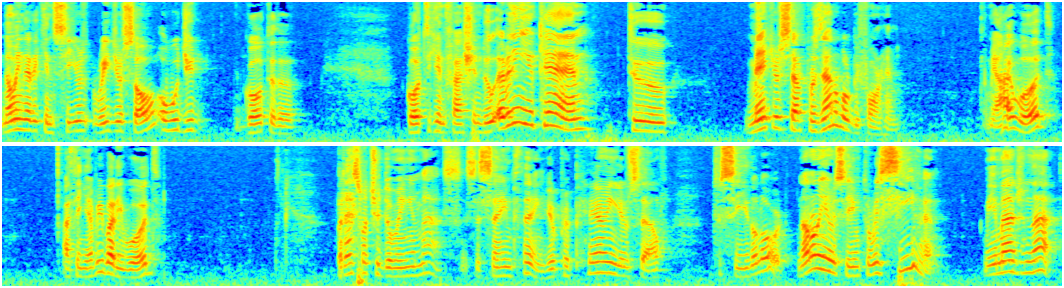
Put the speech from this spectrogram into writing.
knowing that He can see read your soul, or would you go to the go to confession, do everything you can to make yourself presentable before Him? I mean, I would. I think everybody would. But that's what you're doing in Mass. It's the same thing. You're preparing yourself to see the Lord. Not only to see Him, to receive Him. I mean, imagine that.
